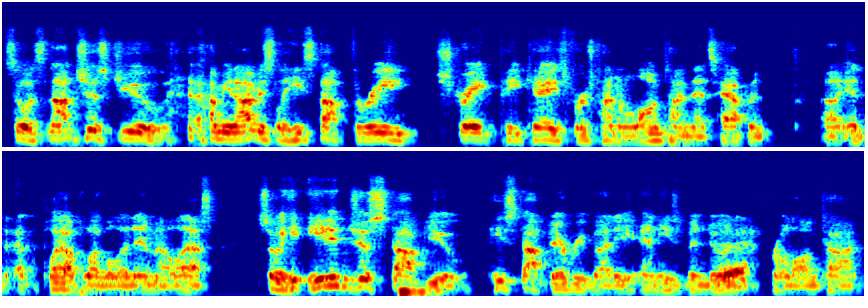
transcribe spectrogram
So it's not just you. I mean, obviously, he stopped three straight PKs, first time in a long time that's happened uh, in, at the playoff level at MLS. So he, he didn't just stop you, he stopped everybody, and he's been doing yeah. that for a long time.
